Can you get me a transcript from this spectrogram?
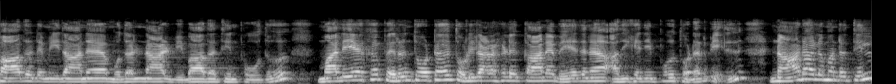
பாதுட மீதான முதல் நாள் விவாதத்தின் போது மலையக பெருந்தோட்ட தொழிலாளர்களுக்கான வேதன அதிகரிப்பு தொடர்பில் நாடாளுமன்றத்தில்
